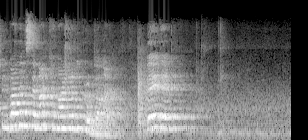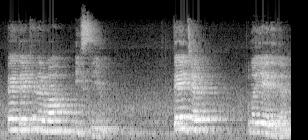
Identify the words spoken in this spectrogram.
Şimdi benden istenen kenarlara bakıyorum canlar. BD BD kenarıma X diyeyim. DC buna Y dedim.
